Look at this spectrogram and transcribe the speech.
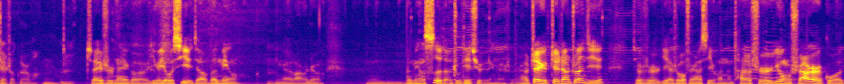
这首歌吧。嗯嗯这是那个一个游戏叫《文明》，嗯应该玩过这种，嗯，《文明四》的主题曲应该是。然后这个这张专辑就是也是我非常喜欢的，它是用十二国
